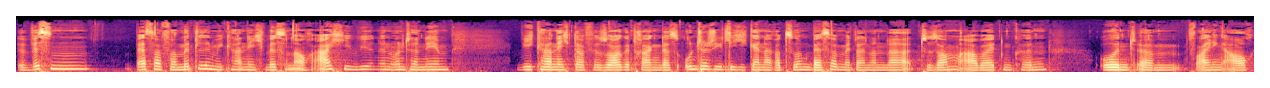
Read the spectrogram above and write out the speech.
Wissen besser vermitteln, wie kann ich Wissen auch archivieren in Unternehmen, wie kann ich dafür Sorge tragen, dass unterschiedliche Generationen besser miteinander zusammenarbeiten können und ähm, vor allen Dingen auch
